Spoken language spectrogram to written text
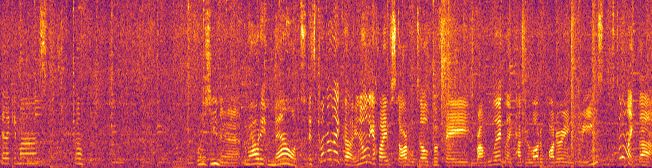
いただきます。Oh. 美 always it. It melts. It's kind of like a, you know, like a five-star hotel buffet crumble egg, like has a lot of butter and greens. It's kind of like that.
